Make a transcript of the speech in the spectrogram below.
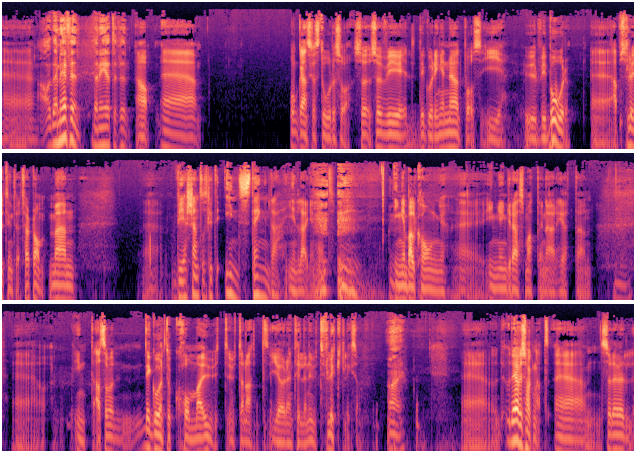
Eh, Ja, den är fin. Den är jättefin. Ja, eh, och ganska stor och så. Så, så vi, det går ingen nöd på oss i hur vi bor. Eh, absolut inte, tvärtom. Men vi har känt oss lite instängda i en lägenhet. Ingen balkong, ingen gräsmatta i närheten. Eh, inte, alltså, det går inte att komma ut utan att göra den till en utflykt liksom. Nej. Eh, det har vi saknat. Eh, så det är väl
